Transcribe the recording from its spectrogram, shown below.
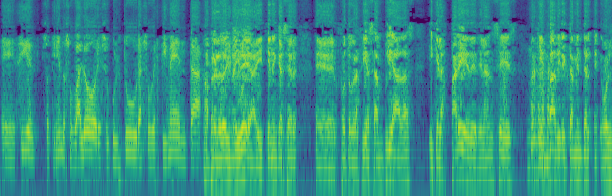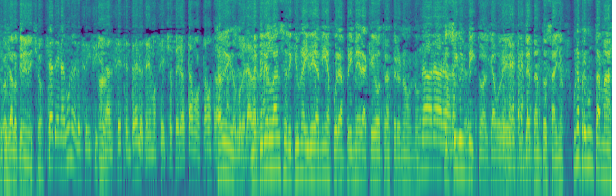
eh, sigue sosteniendo sus valores, su cultura, su vestimenta. Ah, pero le doy una idea y tienen que hacer eh, fotografías ampliadas y que las paredes del ANSES a quien va directamente al, o, o, ya lo tienen hecho ya en algunos de los edificios ah. de ANSES central lo tenemos hecho pero estamos estamos trabajando porque la me verdad... tiré el lance de que una idea mía fuera primera que otras pero no no no no, no sigo no, invicto al cabo de, de, tantos años una pregunta más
